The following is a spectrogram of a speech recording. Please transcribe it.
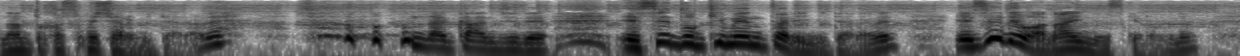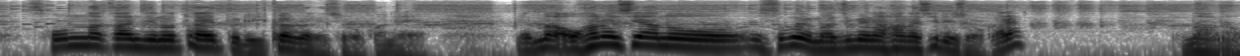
なんとかスペシャルみたいなね。そんな感じでエセドキュメンタリーみたいなね。エセではないんですけどもね。そんな感じのタイトルいかがでしょうかね。まあお話あのすごい真面目な話でしょうかねまあ、あの？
